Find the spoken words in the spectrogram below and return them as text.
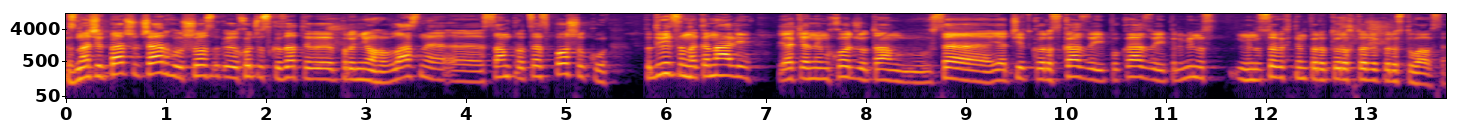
Значить, в першу чергу, що хочу сказати е, про нього. Власне, е, сам процес пошуку. Подивіться на каналі, як я ним ходжу, там все я чітко розказую і показую, і при мінус, мінусових температурах теж користувався.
